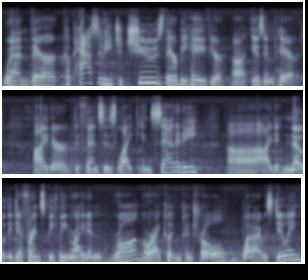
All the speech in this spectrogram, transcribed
when their capacity to choose their behavior uh, is impaired. Either defenses like insanity, uh, I didn't know the difference between right and wrong, or I couldn't control what I was doing,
